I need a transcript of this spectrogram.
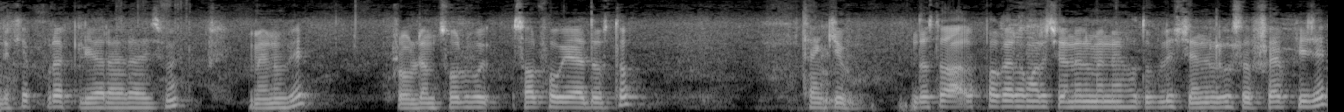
देखिए, पूरा क्लियर आ रहा है इसमें। मेनू भी प्रॉब्लम सॉल्व सॉल्व हो गया है दोस्तों। थैंक यू दोस्तों, आप अगर हमारे चैनल में नए हो तो प्लीज़ चैनल को सब्सक्राइब कीजिए,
